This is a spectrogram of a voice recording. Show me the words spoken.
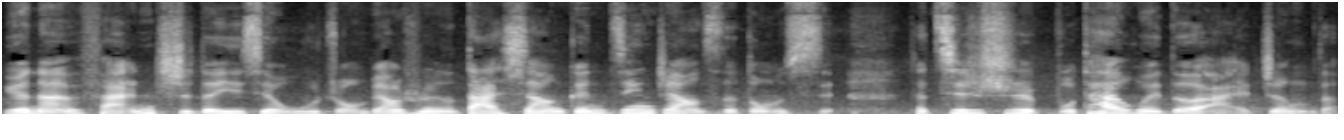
越难繁殖的一些物种，比方说大象跟鲸这样子的东西，它其实是不太会得癌症的，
